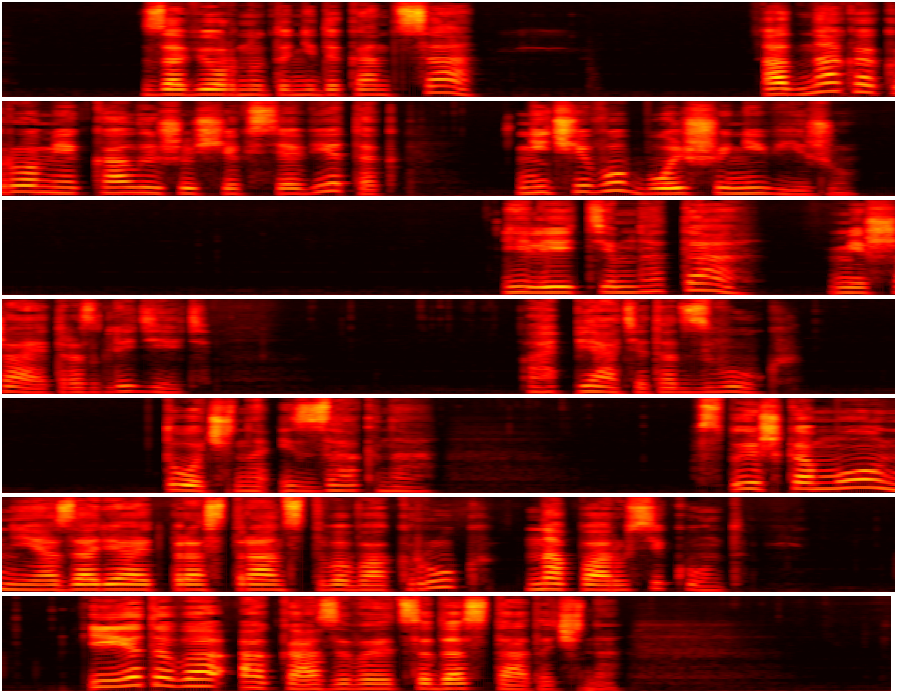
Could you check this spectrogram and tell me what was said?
завернута не до конца, однако кроме колышущихся веток ничего больше не вижу. Или темнота мешает разглядеть. Опять этот звук. Точно из-за окна. Вспышка молнии озаряет пространство вокруг на пару секунд. И этого оказывается достаточно.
